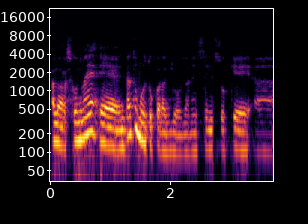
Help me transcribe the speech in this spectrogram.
allora, secondo me è intanto molto coraggiosa, nel senso che uh,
